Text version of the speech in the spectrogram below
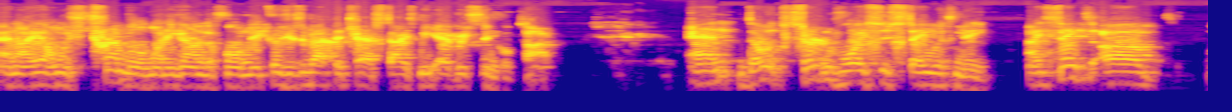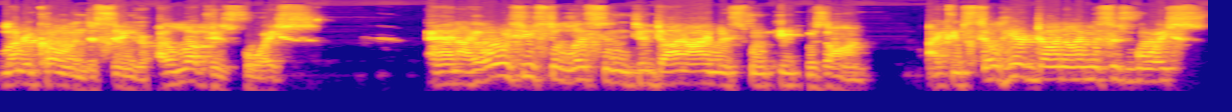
And I almost trembled when he got on the phone because he was about to chastise me every single time. And those certain voices stay with me. I think of Leonard Cohen, the singer. I love his voice. And I always used to listen to Don Imus when Pete was on. I can still hear Don Imus's voice,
